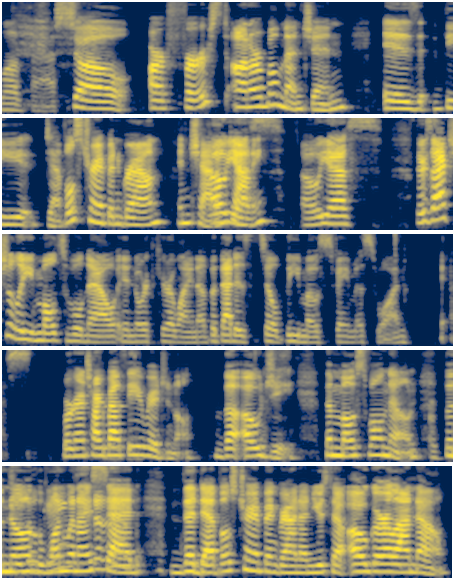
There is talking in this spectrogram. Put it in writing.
Love that. So our first honorable mention is the Devil's Tramping Ground in Chatham oh, County. Yes. Oh yes. There's actually multiple now in North Carolina, but that is still the most famous one. Yes. We're going to talk about the original, the OG, the most well known, the no, the one when I said the Devil's Tramping Ground, and you said, "Oh, girl, I know."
